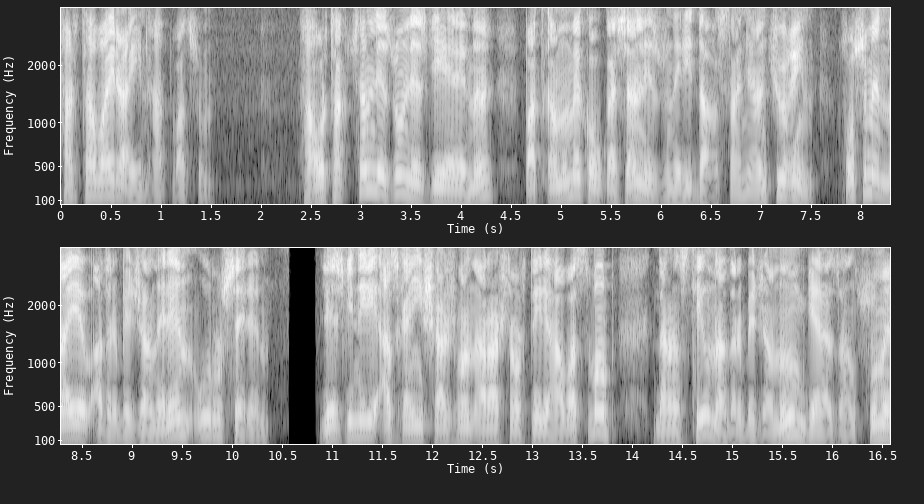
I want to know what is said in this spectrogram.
հարթավայրային հատվածում։ Հաղորդակցության լեզուն լեզգիերենը պատկանում է կովկասյան լեզուների դաղստանյան ճյուղին։ Խոսում են նաև ադրբեջաներեն ու ռուսերեն։ Լեզգիների ազգային շարժման առաջնորդների հավաստմամբ դրանց թիվն Ադրբեջանում գերազանցում է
